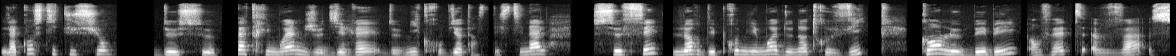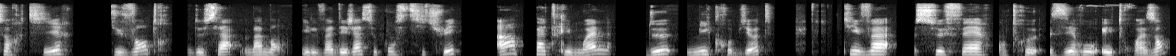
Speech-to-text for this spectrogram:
la constitution de ce patrimoine, je dirais, de microbiote intestinal se fait lors des premiers mois de notre vie, quand le bébé, en fait, va sortir du ventre de sa maman. Il va déjà se constituer un patrimoine de microbiote qui va se faire entre 0 et 3 ans.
